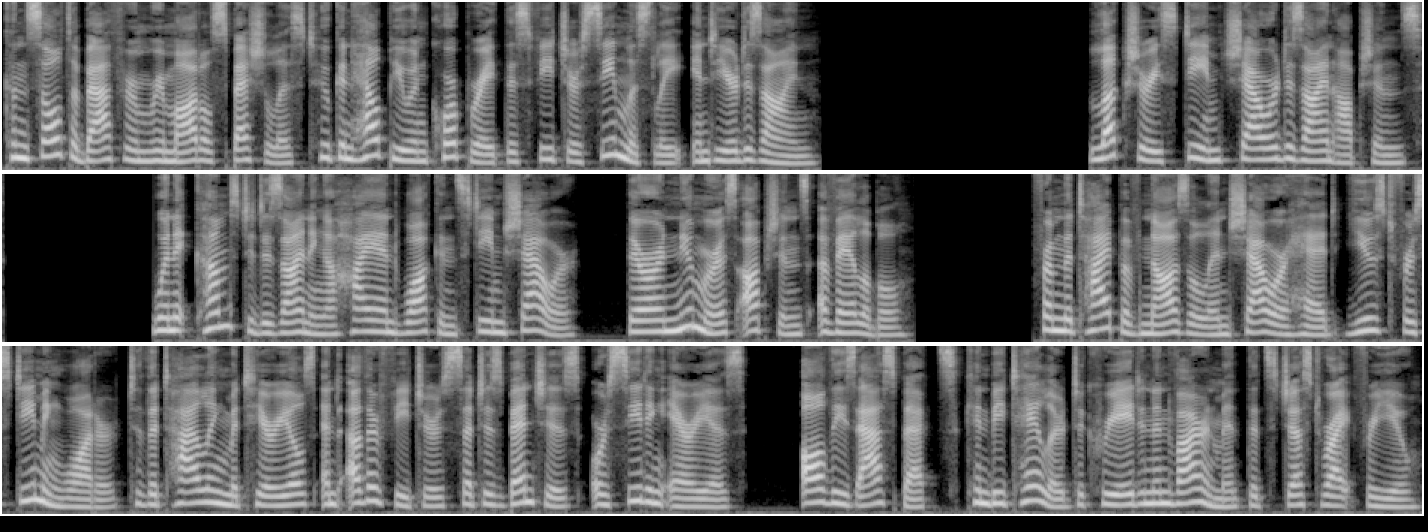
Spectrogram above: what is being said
Consult a bathroom remodel specialist who can help you incorporate this feature seamlessly into your design. Luxury steam shower design options. When it comes to designing a high end walk in steam shower, there are numerous options available. From the type of nozzle and shower head used for steaming water to the tiling materials and other features such as benches or seating areas, all these aspects can be tailored to create an environment that's just right for you.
